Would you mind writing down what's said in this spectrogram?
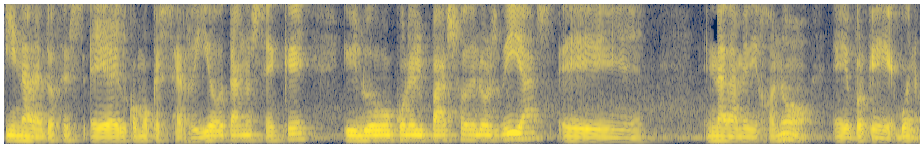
Y nada, entonces él como que se rió, tal, no sé qué, y luego con el paso de los días, eh, nada, me dijo, no, eh, porque, bueno,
